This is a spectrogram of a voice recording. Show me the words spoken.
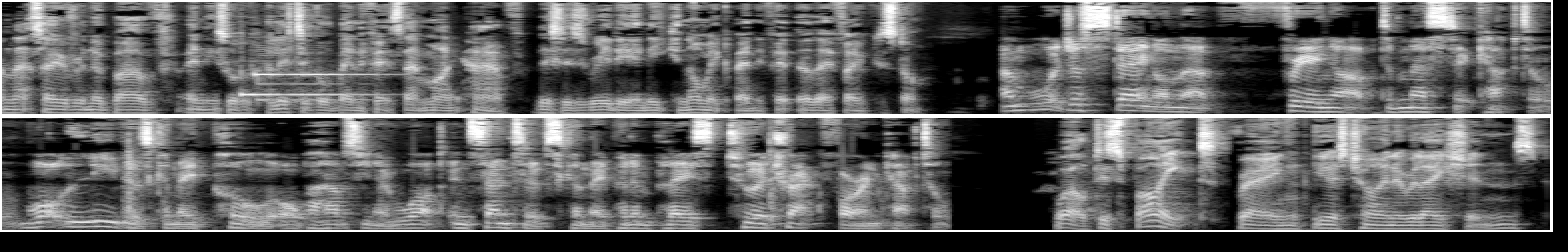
And that's over and above any sort of political benefits that might have. This is really an economic benefit that they're focused on. And what, just staying on that, freeing up domestic capital, what levers can they pull, or perhaps, you know, what incentives can they put in place to attract foreign capital? Well, despite fraying US China relations,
